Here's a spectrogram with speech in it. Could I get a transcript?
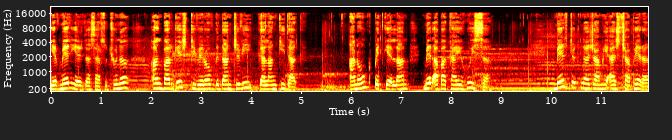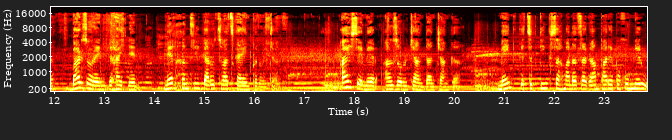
Եվ մեր երիտասարդությունը անբարգեշտ տիվերով գդանչվի գալանքի դակ։ Անոնք պետք է լան մեր աբակայի հույսը։ Մեր ճգնաժամի այս չափերը բարձորեն գհայտնեն մեր խնդրի կառուցվածքային բնույթը։ Այս է մեր անզորության տանջանքը։ Մենք կցկտինք սահմանադրական բարեփոխումներու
